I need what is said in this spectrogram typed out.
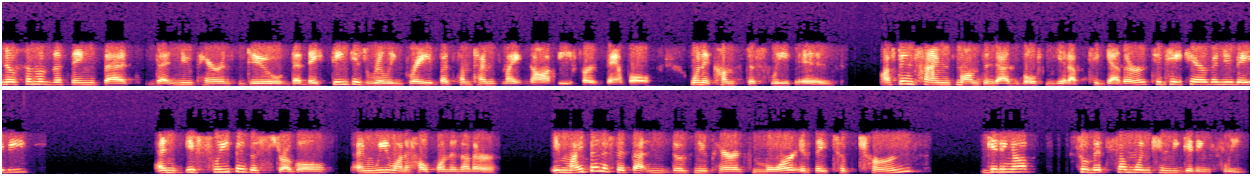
You know, some of the things that that new parents do that they think is really great, but sometimes might not be. For example, when it comes to sleep, is oftentimes moms and dads both get up together to take care of a new baby. And if sleep is a struggle, and we want to help one another, it might benefit that those new parents more if they took turns getting up so that someone can be getting sleep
